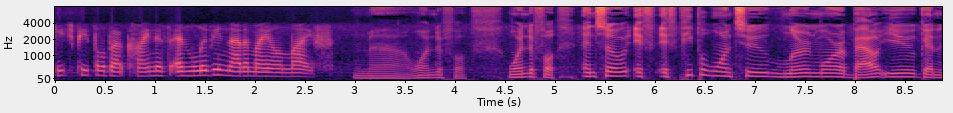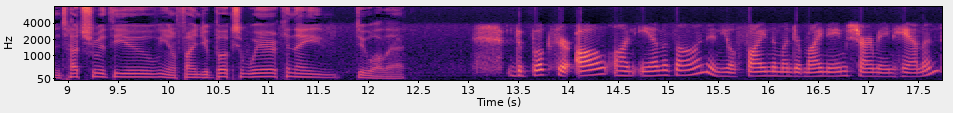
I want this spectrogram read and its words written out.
teach people about kindness and living that in my own life. No, wonderful, wonderful. And so, if if people want to learn more about you, get in touch with you, you know, find your books, where can they do all that? The books are all on Amazon, and you'll find them under my name, Charmaine Hammond.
